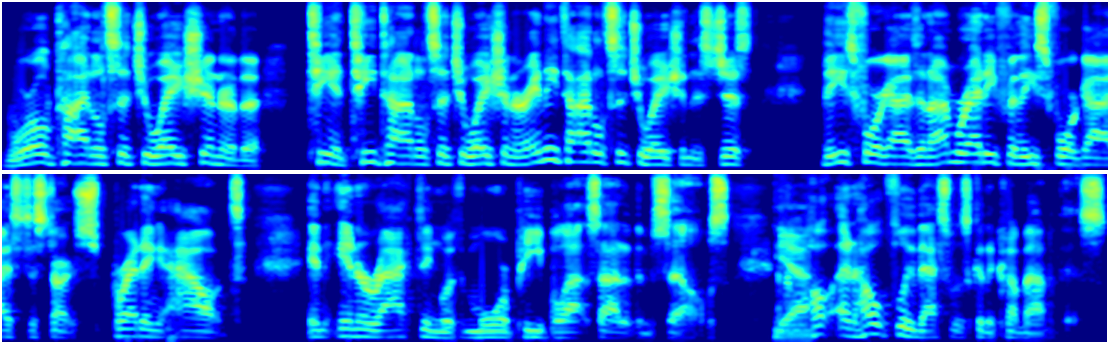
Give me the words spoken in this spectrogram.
world title situation or the TNT title situation or any title situation. It's just these four guys, and I'm ready for these four guys to start spreading out and interacting with more people outside of themselves. And, Yeah. ho- and hopefully that's what's going to come out of this.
